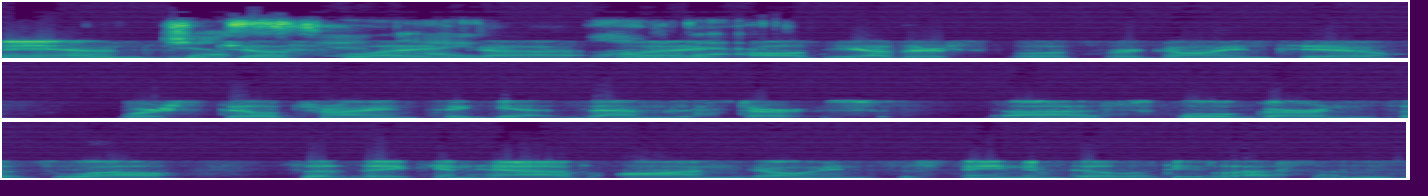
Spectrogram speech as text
And Justin, just like uh, like that. all the other schools we're going to, we're still trying to get them to start uh, school gardens as well, so that they can have ongoing sustainability lessons.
